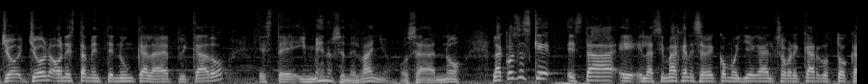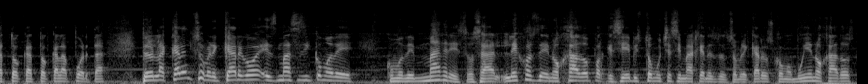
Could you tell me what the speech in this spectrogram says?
Yo, yo honestamente nunca la he aplicado, este, y menos en el baño. O sea, no. La cosa es que está eh, en las imágenes, se ve cómo llega el sobrecargo, toca, toca, toca la puerta. Pero la cara del sobrecargo es más así como de, como de madres. O sea, lejos de enojado, porque sí he visto muchas imágenes de sobrecargos como muy enojados,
